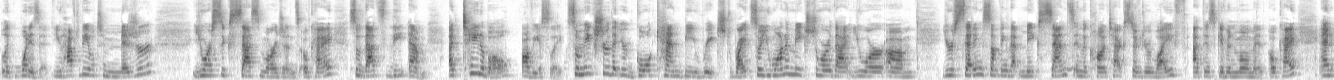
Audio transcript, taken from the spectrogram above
Like what is it? You have to be able to measure your success margins, okay? So that's the M. Attainable, obviously. So make sure that your goal can be reached, right? So you wanna make sure that you're, um, you're setting something that makes sense in the context of your life at this given moment, okay? And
